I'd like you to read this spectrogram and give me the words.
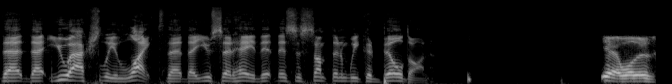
that, that you actually liked, that, that you said, hey, th- this is something we could build on? Yeah, well, there's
